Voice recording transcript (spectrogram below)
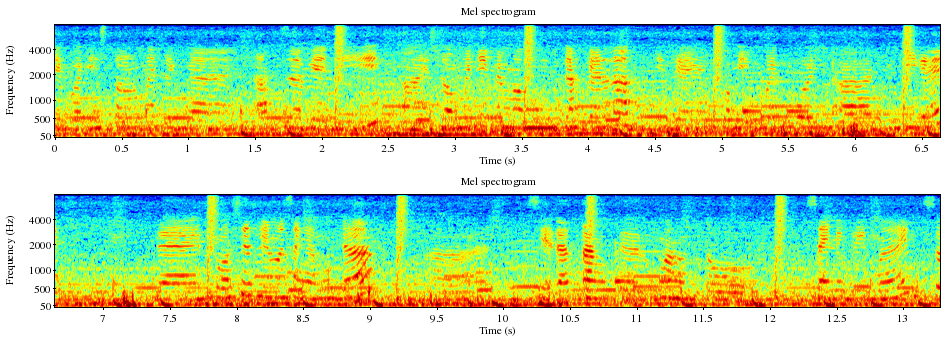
saya buat installment dengan Afzal Valley uh, ah, Installment ni memang memudahkan lah. Kita komitmen pun uh, tinggi kan. Dan proses memang sangat mudah. Ah, uh, Saya datang ke rumah untuk sign agreement. So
